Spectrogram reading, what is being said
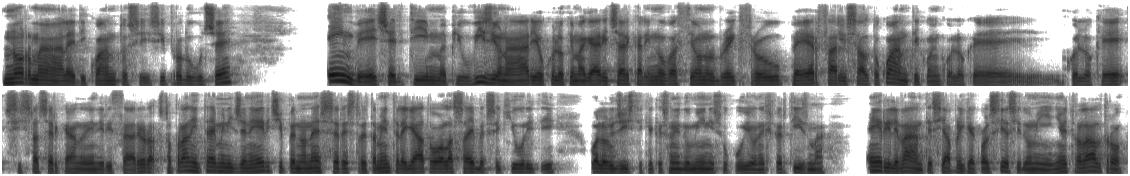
normale di quanto si, si produce e invece il team più visionario, quello che magari cerca l'innovazione o il breakthrough per fare il salto quantico in quello che, in quello che si sta cercando di indirizzare. Ora sto parlando in termini generici per non essere strettamente legato alla cyber security o alla logistica, che sono i domini su cui ho un'expertise, ma è irrilevante, si applica a qualsiasi dominio e tra l'altro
